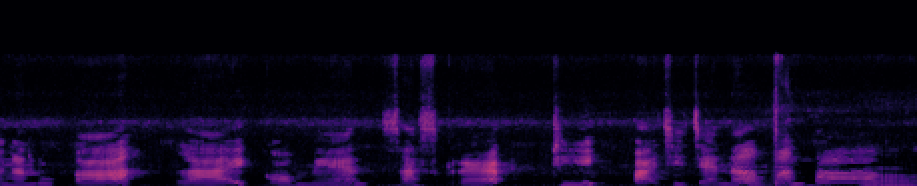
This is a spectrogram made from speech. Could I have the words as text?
Jangan lupa like, komen, subscribe di Pak Ci Channel. Mantap. Nah,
